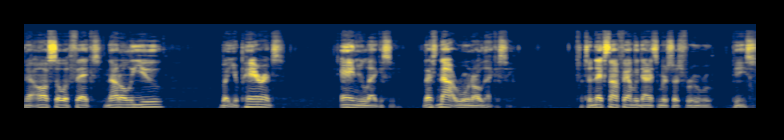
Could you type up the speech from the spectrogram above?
that also affects not only you, but your parents and your legacy. Let's not ruin our legacy. Until next time, family dynasty, search for Uhuru. Peace.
